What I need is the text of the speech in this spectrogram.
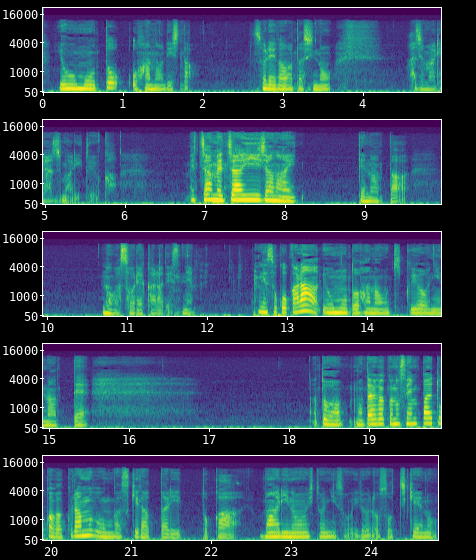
「羊毛とお花」でした。それが私の始まり始まりというかめちゃめちゃいいじゃないってなったのがそれからですね。でそこから羊毛とお花を聞くようになってあとは、まあ、大学の先輩とかがクラムボンが好きだったりとか周りの人にそういろいろそっち系の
